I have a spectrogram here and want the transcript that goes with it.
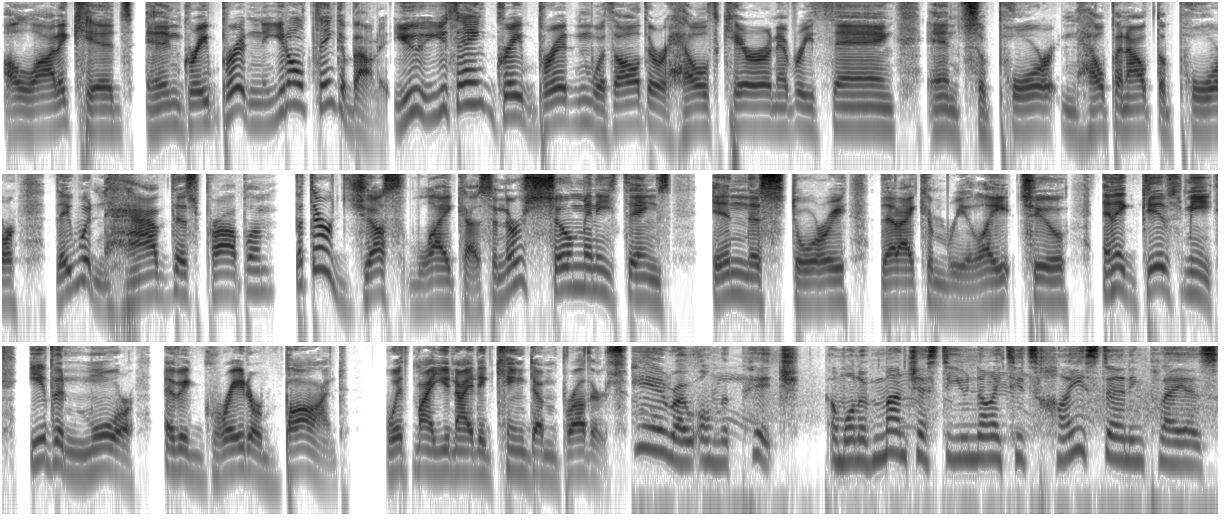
a lot of kids in Great Britain, you don't think about it. You you think Great Britain with all their health care and everything and support and helping out the poor, they wouldn't have this problem. But they're just like us, and there's so many things in this story that I can relate to, and it gives me even more of a greater bond with my United Kingdom brothers. Hero on the pitch and one of Manchester United's highest earning players.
